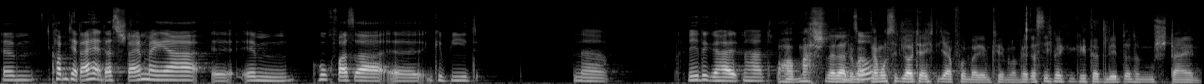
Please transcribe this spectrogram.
Ähm, kommt ja daher, dass Steinmeier äh, im Hochwassergebiet äh, eine Rede gehalten hat. Oh, mach schneller, du, so? da musst du die Leute echt nicht abholen bei dem Thema. Wer das nicht mitgekriegt hat, lebt unter einem Stein.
